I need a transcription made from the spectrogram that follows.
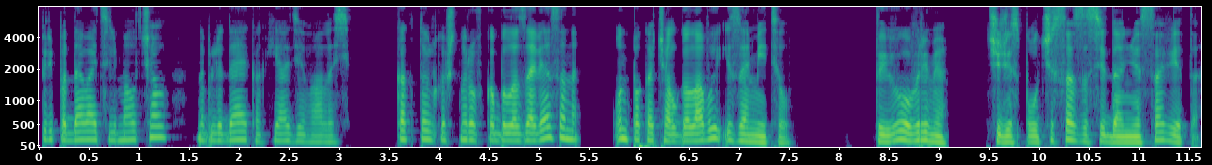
Преподаватель молчал, наблюдая, как я одевалась. Как только шнуровка была завязана, он покачал головой и заметил. «Ты вовремя. Через полчаса заседания совета.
